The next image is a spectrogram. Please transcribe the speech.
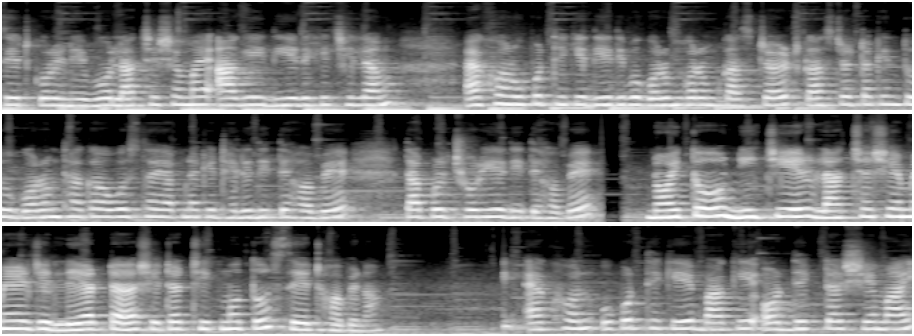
সেট করে নেব। লাচ্ছা সেমাই আগেই দিয়ে রেখেছিলাম। এখন উপর থেকে দিয়ে দিব গরম গরম কাস্টার্ড কাস্টার্ডটা কিন্তু গরম থাকা অবস্থায় আপনাকে ঢেলে দিতে হবে, তারপর ছড়িয়ে দিতে হবে। নয়তো নিচের লাচ্ছা সেমের যে লেয়ারটা সেটা ঠিকমতো সেট হবে না। এখন উপর থেকে বাকি অর্ধেকটা সেমাই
